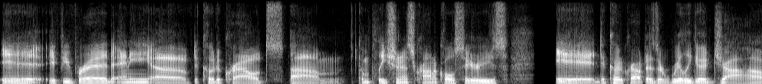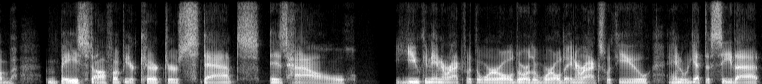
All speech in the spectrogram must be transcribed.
If you've read any of Dakota Krout's um, Completionist Chronicles series, it, Dakota Krout does a really good job based off of your character's stats is how you can interact with the world or the world interacts with you and we get to see that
